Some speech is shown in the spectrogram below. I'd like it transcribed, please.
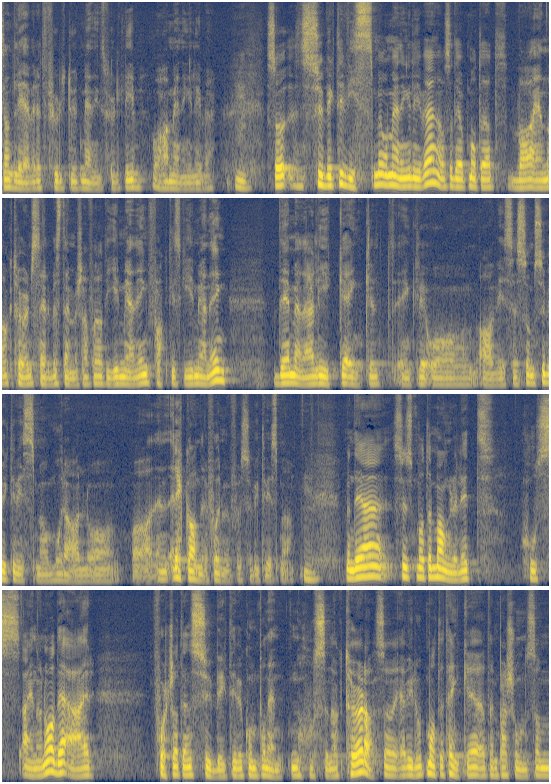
sant, lever et fullt ut meningsfullt liv og har mening i livet. Mm. Så subjektivisme og mening i livet, altså det på en måte at hva en aktøren selv bestemmer seg for at gir mening, faktisk gir mening, det mener jeg er like enkelt egentlig å avvise som subjektivisme og moral og, og en rekke andre former for subjektivisme. Mm. Men det jeg syns mangler litt hos Einar nå, det er fortsatt den subjektive komponenten hos en aktør. Da. Så jeg vil jo på en måte tenke at en person som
